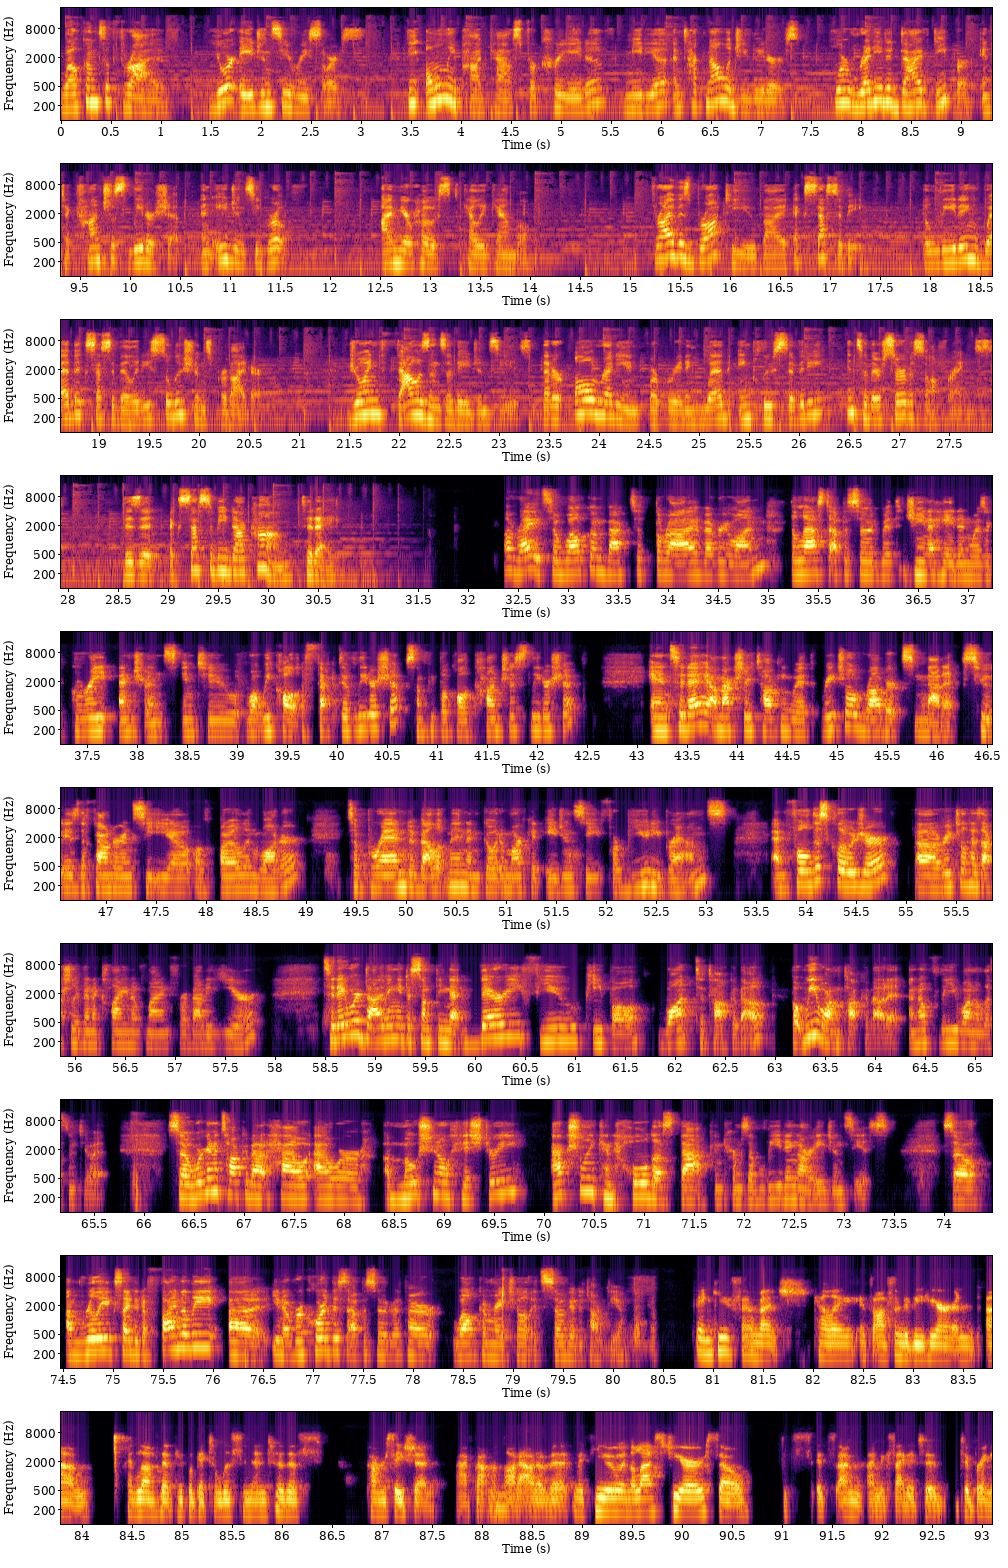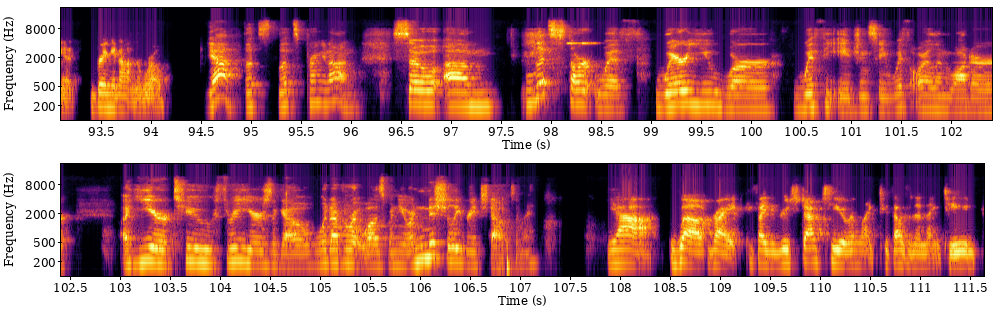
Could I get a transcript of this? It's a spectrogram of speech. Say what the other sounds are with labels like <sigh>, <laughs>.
Welcome to Thrive, your agency resource, the only podcast for creative, media, and technology leaders who are ready to dive deeper into conscious leadership and agency growth. I'm your host, Kelly Campbell. Thrive is brought to you by accessiBe, the leading web accessibility solutions provider. Join thousands of agencies that are already incorporating web inclusivity into their service offerings Visit accessiBe.com today. All right, so welcome back to Thrive, everyone. The last episode with Gina Hayden was a great entrance into what we call effective leadership. Some people call conscious leadership. And today I'm actually talking with Rachel Roberts Maddox, who is the founder and CEO of Oil and Water. It's a brand development and go to market agency for beauty brands. And full disclosure, uh, Rachel has actually been a client of mine for about a year. Today, we're diving into something that very few people want to talk about, but we want to talk about it. And hopefully, you want to listen to it. So, we're going to talk about how our emotional history actually can hold us back in terms of leading our agencies. So I'm really excited to finally, uh, you know, record this episode with her. Welcome, Rachel. It's so good to talk to you. Thank you so much, Kelly. It's awesome to be here, and um, I love that people get to listen into this conversation. I've gotten a lot out of it with you in the last year, so it's it's I'm I'm excited to to bring it bring it out in the world. Yeah, let's let's bring it on. So um, let's start with where you were with the agency with Oil and Water a year, two, three years ago, whatever it was when you initially reached out to me. Yeah, well, right, because I reached out to you in like 2019,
